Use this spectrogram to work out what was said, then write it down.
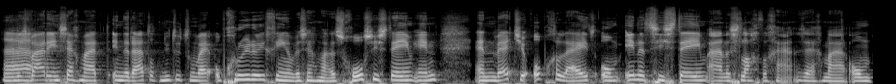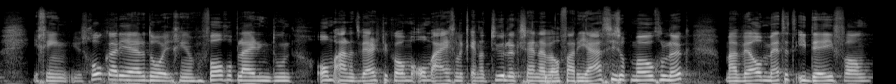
Eh, dus waarin zeg maar inderdaad tot nu toe toen wij opgroeiden gingen we zeg maar het schoolsysteem in en werd je opgeleid om in het systeem aan de slag te gaan zeg maar om je ging je schoolcarrière door je ging een vervolgopleiding doen om aan het werk te komen om eigenlijk en natuurlijk zijn daar wel variaties op mogelijk maar wel met het idee van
